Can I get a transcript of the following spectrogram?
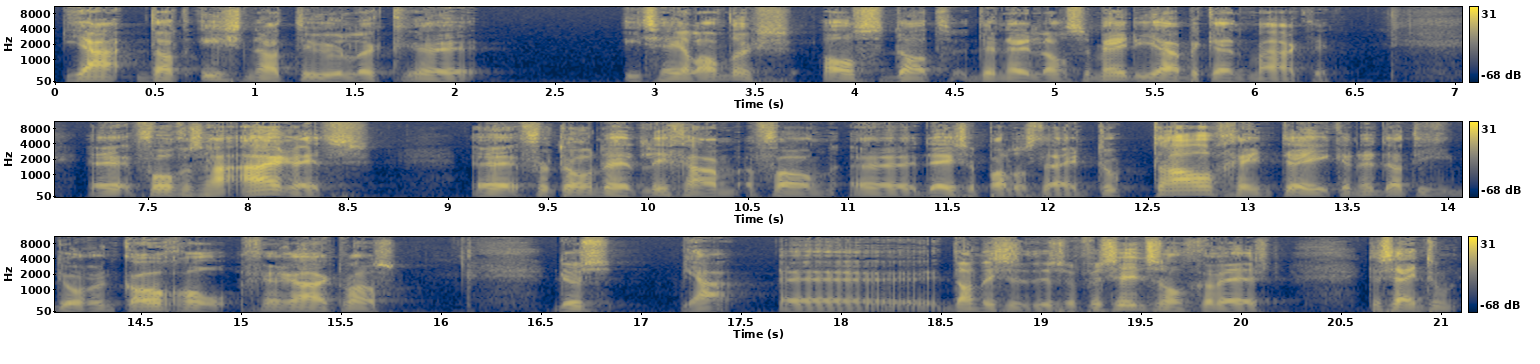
ja, dat is natuurlijk iets heel anders als dat de Nederlandse media bekend maakten. volgens Haaretz vertoonde het lichaam van deze Palestijn totaal geen tekenen dat hij door een kogel geraakt was. Dus ja, dan is het dus een verzinsel geweest. Er zijn toen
